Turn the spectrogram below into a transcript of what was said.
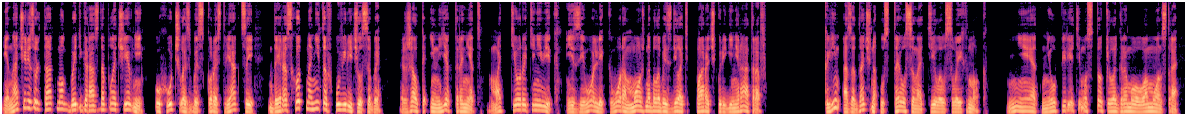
Иначе результат мог быть гораздо плачевней. Ухудшилась бы скорость реакции, да и расход нанитов увеличился бы. Жалко, инъектора нет. Матерый теневик. Из его ликвора можно было бы сделать парочку регенераторов. Клим озадачно уставился на тело у своих ног. Нет, не упереть ему 100-килограммового монстра –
